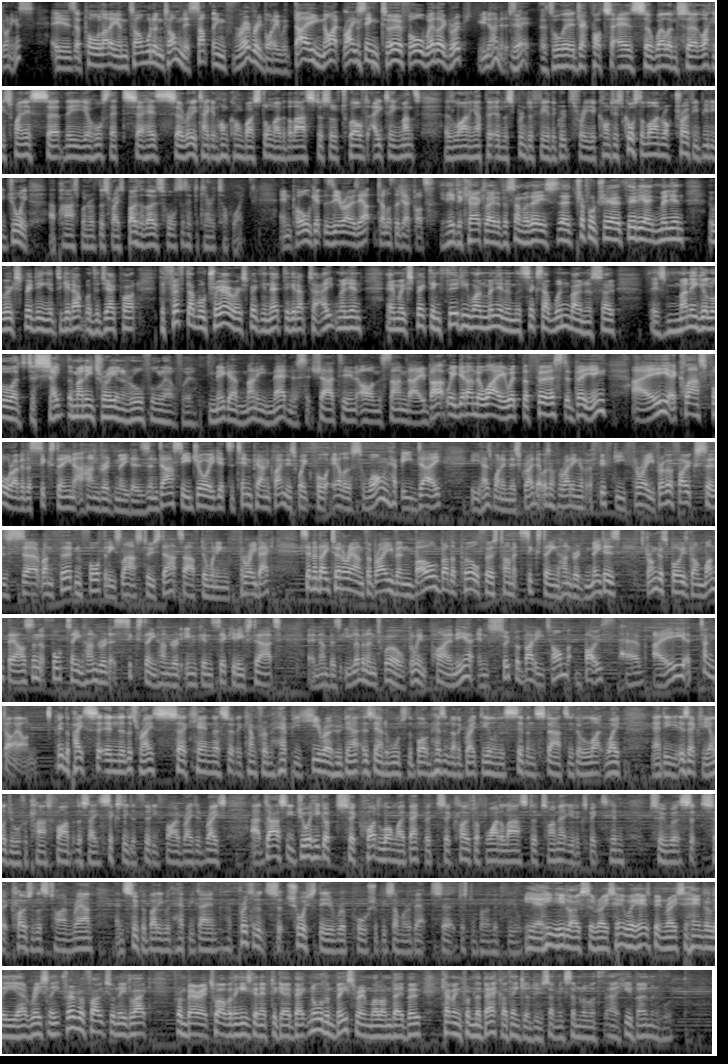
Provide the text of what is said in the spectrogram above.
Joining us is Paul Luddy and Tom Wood. And Tom, there's something for everybody with day, night racing, turf, all weather groups, you name it, it's yep, there. It's all there. Jackpots as uh, well. And uh, Lucky Sweynesse, uh, the horse that uh, has uh, really taken Hong Kong by storm over the last uh, sort of 12 to 18 months, is lining up in the Sprinter Fair, the Group 3 year contest. Of course, the Lion Rock Trophy, Beauty Joy, a past winner of this race. Both of those horses have to carry top weight. And Paul, get the zeros out. Tell us the jackpots. You need a calculator for some of these. The triple trio, 38 million. We're expecting it to get up with the jackpot. The fifth double trio, we're expecting that to get up to 8 million. And we're expecting 31 million in the six up win bonus. So there's money galore. It's just shake the money tree and it'll all fall out for you. Mega money madness at Sha Tin on Sunday. But we get underway with the first being a, class four over the 1600 metres. And Darcy Joy gets a £10 claim this week for Ellis Wong. Happy day. He has won in this grade. That was off a rating of 53. Forever Folks has uh, run third and fourth at his last two starts after winning three back. Seven day turnaround for Brave and Bold. Brother Pearl first time at 1600 metres. Strongest Boy's gone 1000, 1400, 1600 in consecutive starts. And numbers 11 and 12, Brilliant Pioneer and Super Buddy Tom both have a tongue tie on. I mean, the pace in this race uh, can uh, certainly come from Happy Hero, who down, is down towards the bottom, hasn't done a great deal in his seven starts. He's got a light weight and he is actually eligible for Class 5 at this a 60 to 35 rated race. Uh, Darcy Joy, he got uh, quite a long way back, but uh, closed off wider last uh, time out. You'd expect him to uh, sit uh, closer this time round. And Super Buddy with Happy Day and President's choice there, uh, Paul, should be somewhere about just in front of midfield. Yeah, he, he likes to race. He has been racing handily recently. Forever folks will need luck from barrier 12. I think he's going to have to go back. Northern Beast ran well on debut. Coming from the back, I think he'll do something similar with uh, Hugh Bowman aboard.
